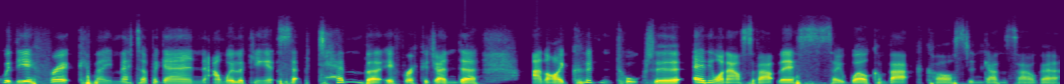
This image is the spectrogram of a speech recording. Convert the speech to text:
with the IFRIC. They met up again and we're looking at September IFRIC agenda. And I couldn't talk to anyone else about this. So welcome back, Carsten Ganssauge.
